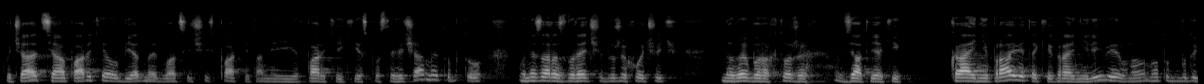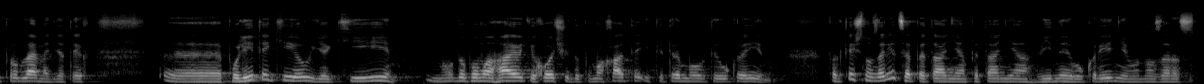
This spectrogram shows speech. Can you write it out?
Хоча ця партія об'єднує 26 партій. Там є і партії, які є спостерігачами. Тобто вони зараз, до речі, дуже хочуть на виборах теж взяти як і крайні праві, так і крайні ліві. Ну, ну тут будуть проблеми для тих е, політиків, які ну, допомагають і хочуть допомагати і підтримувати Україну. Фактично, взагалі, це питання, питання війни в Україні. Воно зараз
